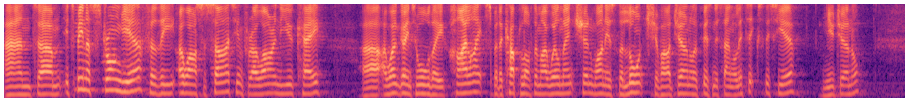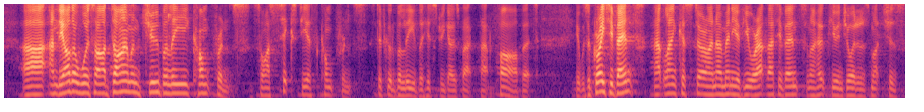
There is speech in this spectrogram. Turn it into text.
And um, it's been a strong year for the OR Society and for OR in the UK. Uh, I won't go into all the highlights, but a couple of them I will mention. One is the launch of our Journal of Business Analytics this year, new journal. Uh, and the other was our Diamond Jubilee Conference, so our 60th conference. It's difficult to believe the history goes back that far, but it was a great event at Lancaster. I know many of you were at that event, and I hope you enjoyed it as much as,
